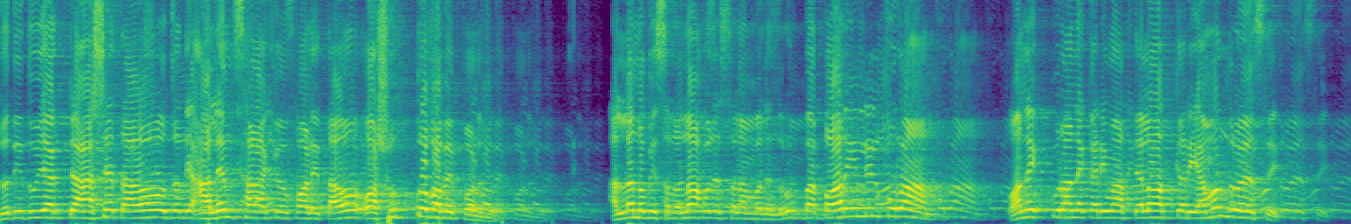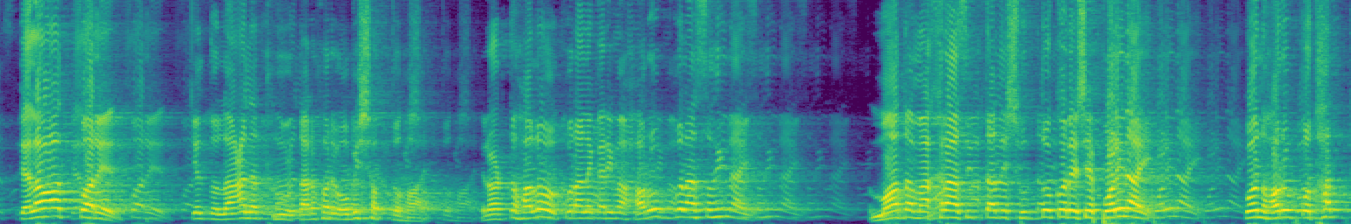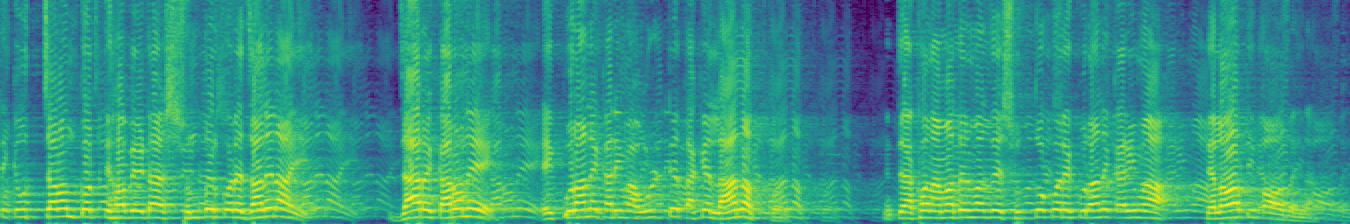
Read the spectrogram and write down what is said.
যদি দুই একটা আসে, তাও যদি আলেম ছাড়া কেউ পড়ে, তাও অশুদ্ধ ভাবে পড়বে। আল্লাহ নবী সাল্লাল্লাহু আলাইহি সাল্লাম বলেন, রুব্বা কারিন লিল কোরআন। অনেক কোরআনে কারিমা তেলাওয়াতকারী এমন রয়েছে। তেলাওয়াত করে। কিন্তু লানাতহু তারপরে অভিশপ্ত হয়। এর অর্থ হলো, কোরআনে কারিমা হরফগুলা সহি নাই। মদ মাখরাস ইত্যাদি শুদ্ধ করে সে পড়ে নাই। কোন হরফ কোথা থেকে উচ্চারণ করতে হবে এটা সুন্দর করে জানে নাই। যার কারণে এই কোরআনে কারিমা উল্টে তাকে লানাত কিন্তু এখন আমাদের মাঝে শুদ্ধ করে কোরআনে কারিমা তেলাওয়াতি পাওয়া যায় না।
